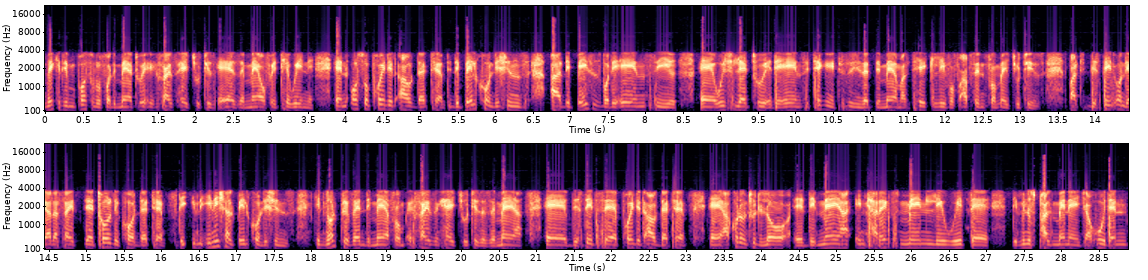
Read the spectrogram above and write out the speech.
make it impossible for the mayor to exercise her duties as a mayor of eThekwini, and also pointed out that uh, the bail conditions are the basis for the ANC, uh, which led to the ANC taking a decision that the mayor must take leave of absence from her duties. But the state, on the other side, told the court that uh, the in- initial bail conditions did not prevent the mayor from exercising her duties as a mayor. Uh, the state uh, pointed out that, uh, uh, according to the law, uh, the mayor interacts mainly with the municipal manager, who then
